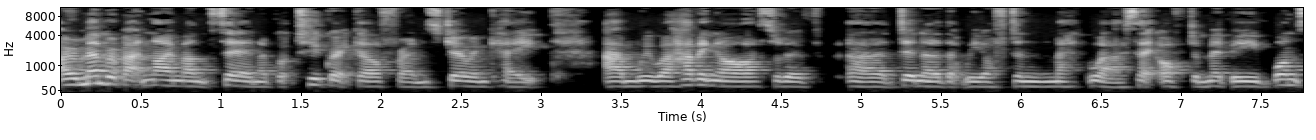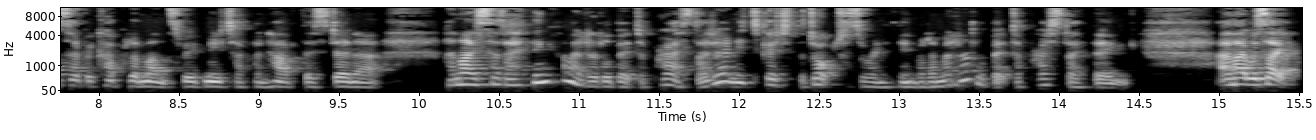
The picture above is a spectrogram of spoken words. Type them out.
I remember about nine months in, I've got two great girlfriends, Joe and Kate, and we were having our sort of uh, dinner that we often met. Well, I say often, maybe once every couple of months, we'd meet up and have this dinner. And I said, I think I'm a little bit depressed. I don't need to go to the doctors or anything, but I'm a little bit depressed, I think. And I was like,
